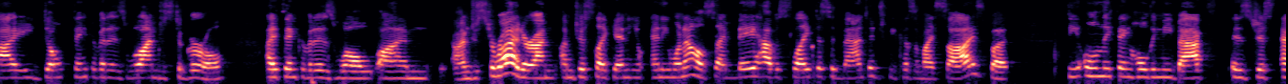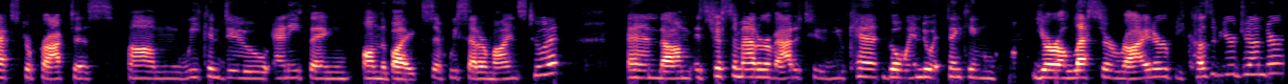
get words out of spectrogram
i don't think of it as well i'm just a girl i think of it as well i'm I'm just a rider. I'm I'm just like any anyone else. I may have a slight disadvantage because of my size, but the only thing holding me back is just extra practice. Um, we can do anything on the bikes if we set our minds to it. And um, it's just a matter of attitude. You can't go into it thinking you're a lesser rider because of your gender,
